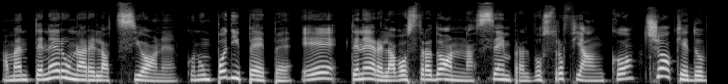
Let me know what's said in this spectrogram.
a mantenere una relazione con un po' di pepe e tenere la vostra donna sempre al vostro fianco, Ciò che dovete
